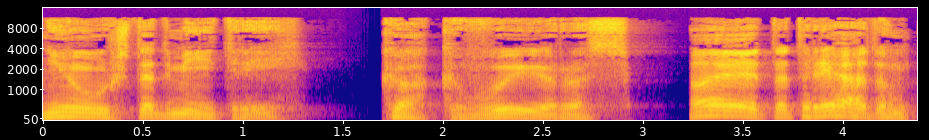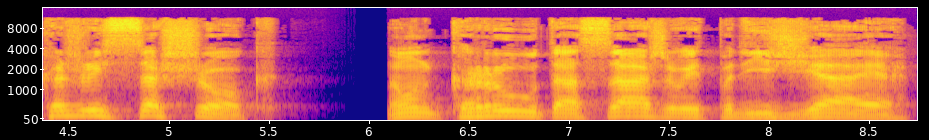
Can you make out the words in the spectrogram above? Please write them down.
Неужто Дмитрий? Как вырос! А этот рядом, кажись, Сашок. Он круто осаживает, подъезжая.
